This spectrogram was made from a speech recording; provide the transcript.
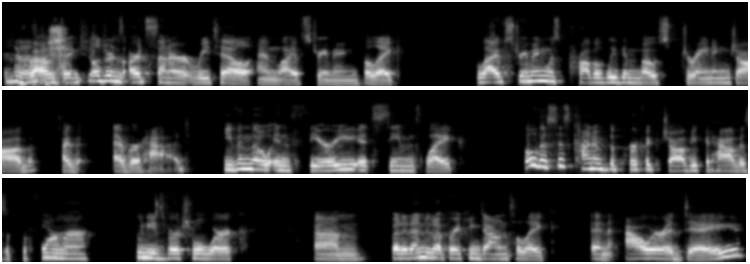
So I was doing children's arts center, retail, and live streaming. But like live streaming was probably the most draining job I've ever had. Even though in theory it seemed like, oh, this is kind of the perfect job you could have as a performer who needs virtual work. Um, but it ended up breaking down to like an hour a day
